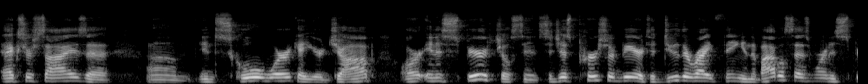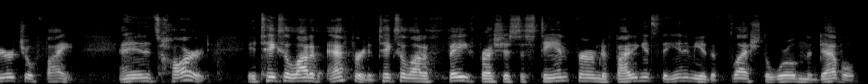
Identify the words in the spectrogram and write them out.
exercise, uh, um, in schoolwork, at your job, or in a spiritual sense, to just persevere, to do the right thing. And the Bible says we're in a spiritual fight and it's hard. It takes a lot of effort. It takes a lot of faith for us just to stand firm to fight against the enemy of the flesh, the world, and the devil.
